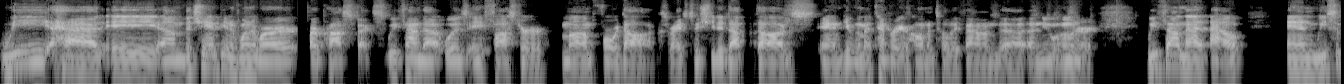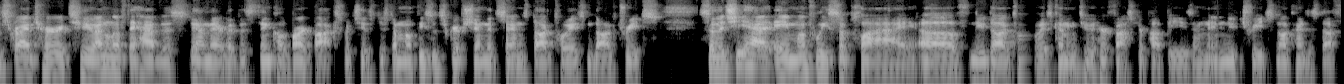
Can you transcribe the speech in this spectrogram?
We had a um, the champion of one of our our prospects. We found out was a foster mom for dogs right? So she'd adopt dogs and give them a temporary home until they found uh, a new owner. We found that out and we subscribed her to, I don't know if they have this down there, but this thing called BarkBox, which is just a monthly subscription that sends dog toys and dog treats so that she had a monthly supply of new dog toys coming to her foster puppies and, and new treats and all kinds of stuff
